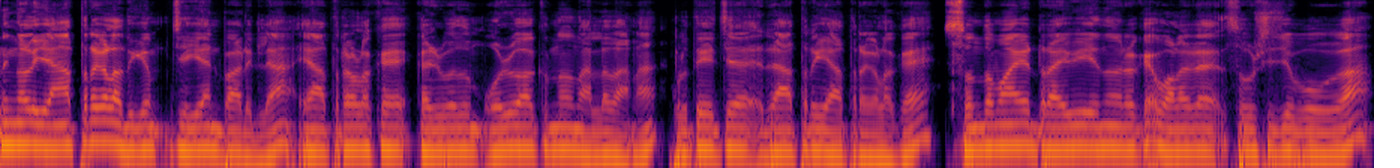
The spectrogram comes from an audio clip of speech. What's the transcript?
നിങ്ങൾ യാത്രകൾ അധികം ചെയ്യാൻ പാടില്ല. യാത്രകളൊക്കെ കഴിവതും ഒഴിവാക്കുന്നത് നല്ലതാണ്. പ്രത്യേകിച്ച് രാത്രി യാത്രകളൊക്കെ. സ്വന്തമായി ഡ്രൈവ് ചെയ്യുന്നവരൊക്കെ വളരെ സൂക്ഷിച്ചു പോവുക.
